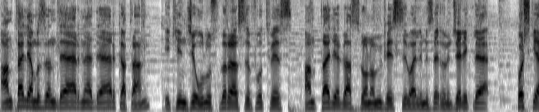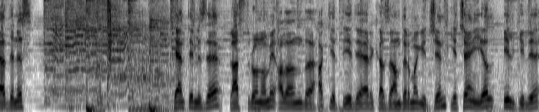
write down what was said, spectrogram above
Antalya'mızın değerine değer katan ikinci Uluslararası Food Fest Antalya Gastronomi Festivalimize öncelikle hoş geldiniz. Kentimize gastronomi alanında hak ettiği değeri kazandırmak için geçen yıl ilgili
